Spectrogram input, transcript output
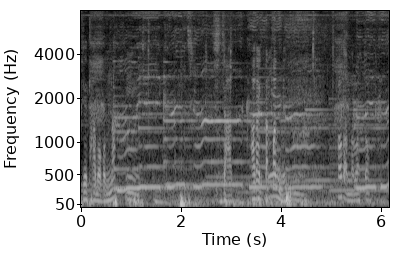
이제 다 먹었나? 응. 진짜 바닥이 딱 맞네. 하나도 안 남았어.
